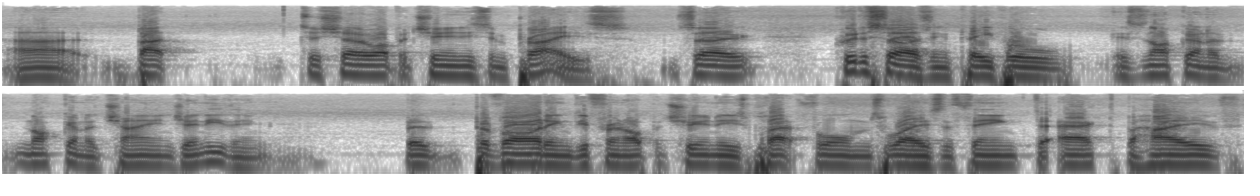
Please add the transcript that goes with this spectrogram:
Uh, but to show opportunities and praise. So criticizing people is not going to not going to change anything, but providing different opportunities, platforms, ways to think, to act, behave,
